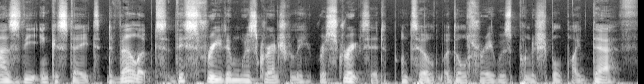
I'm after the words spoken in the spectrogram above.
As the Inca state developed, this freedom was gradually restricted until adultery was punishable by death.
